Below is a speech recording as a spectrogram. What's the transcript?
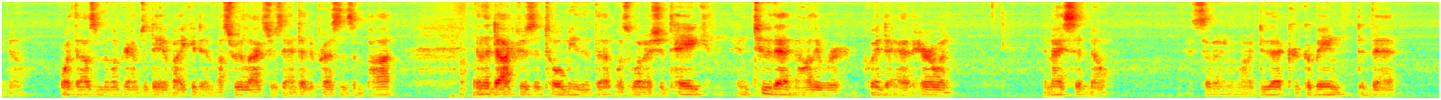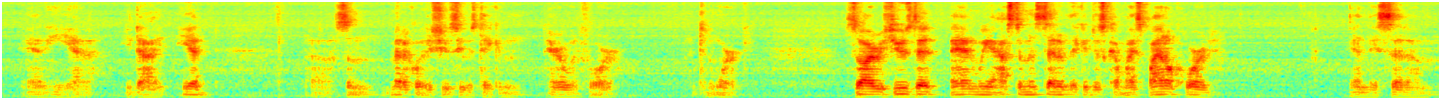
you know, 4,000 milligrams a day of Vicodin, muscle relaxers, antidepressants, and pot. And the doctors had told me that that was what I should take. And to that, now they were going to add heroin. And I said no. I said I didn't want to do that. Kurt Cobain did that, and he uh, he died. He had uh, some medical issues he was taking heroin for. It didn't work. So I refused it, and we asked them instead if they could just cut my spinal cord. And they said, um,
